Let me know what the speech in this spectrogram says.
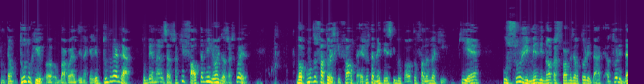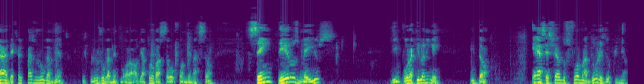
Então, tudo que o Barroel diz naquele livro, tudo verdade, tudo bem analisado. Só que falta milhões de outras coisas. Bom, um dos fatores que falta é justamente esse do qual eu estou falando aqui, que é o surgimento de novas formas de autoridade. A autoridade é aquela que faz o julgamento, incluir o julgamento moral, de aprovação ou condenação, sem ter os meios de impor aquilo a ninguém. Então, essa é a esfera dos formadores de opinião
